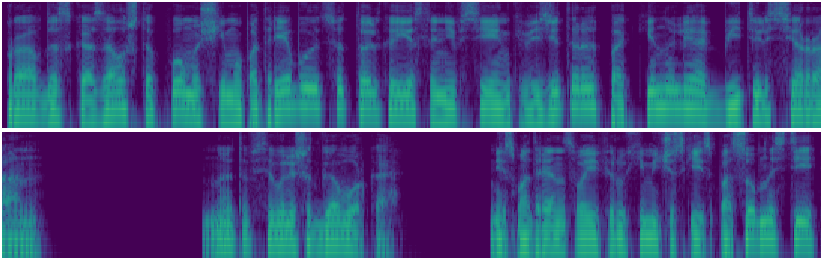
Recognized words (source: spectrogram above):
Правда, сказал, что помощь ему потребуется, только если не все инквизиторы покинули обитель Сиран. Но это всего лишь отговорка. Несмотря на свои ферухимические способности,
